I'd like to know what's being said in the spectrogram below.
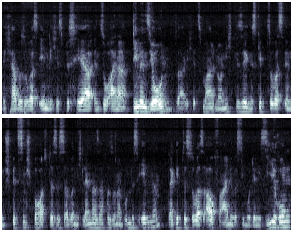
Ich habe sowas ähnliches bisher in so einer Dimension, sage ich jetzt mal, noch nicht gesehen. Es gibt sowas im Spitzensport, das ist aber nicht Ländersache, sondern Bundesebene. Da gibt es sowas auch, vor allem was die Modernisierung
